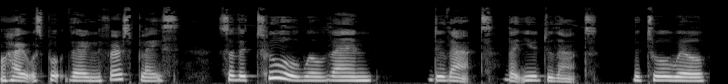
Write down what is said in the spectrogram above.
or how it was put there in the first place. So the tool will then do that, that you do that. The tool will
